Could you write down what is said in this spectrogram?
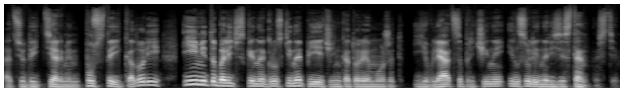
Отсюда и термин «пустые калории» и метаболической нагрузки на печень, которая может являться причиной инсулинорезистентности.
